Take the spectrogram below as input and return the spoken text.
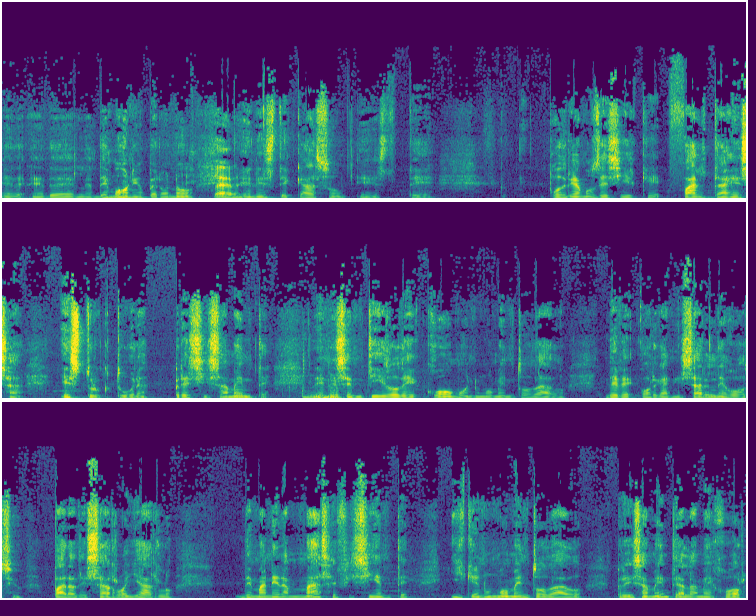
eh, del demonio, pero no. En este caso, este, podríamos decir que falta esa estructura precisamente, en el sentido de cómo en un momento dado debe organizar el negocio para desarrollarlo de manera más eficiente y que en un momento dado, precisamente a lo mejor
